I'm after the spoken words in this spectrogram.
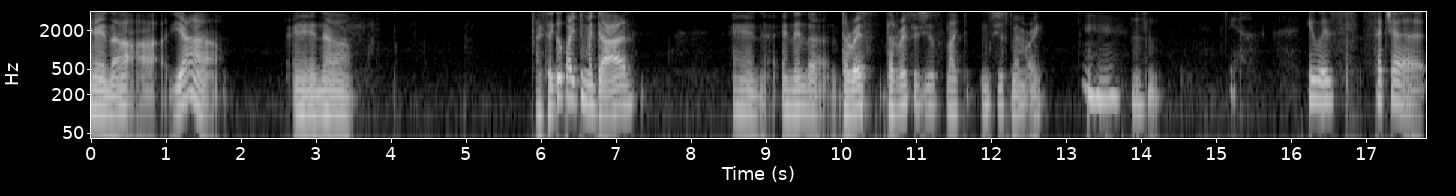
And uh, yeah, and uh, I say goodbye to my dad and and then the the rest the rest is just like it's just memory Yeah. It was such a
